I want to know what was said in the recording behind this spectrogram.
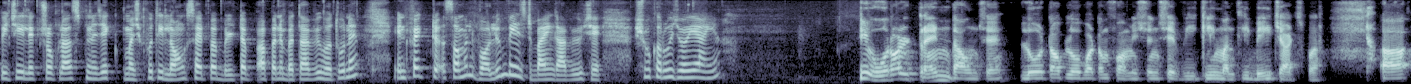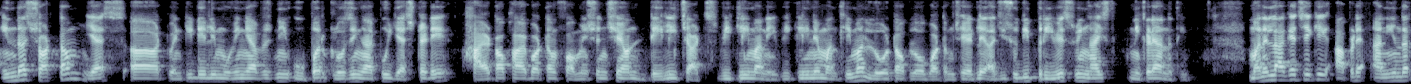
પીજી ઇલેક્ટ્રોપ્લાસ્ટને જે મજબૂતી લોંગ સાઈડ પર બિલ્ટઅપ આપણને બતાવ્યું હતું ને. In fact Somil volume based buying આવ્યું છે. શું કરવું જોઈએ અહીંયા? The ઓવરઓલ ટ્રેન્ડ ડાઉન છે. Low top low bottom formation છે વીકલી મંથલી બે ચાર્ટ્સ પર. In the short term yes twenty daily moving એવરેજની ઉપર ક્લોઝિંગ આપ્યું yesterday higher top higher bottom formation છે ઓન ડેલી ચાર્ટ્સ વીકલીમાં નહીં વીકલી ને મંથલીમાં લો ટોપ લો બોટમ છે. એટલે હજી સુધી પ્રીવિયસ સ્વિંગ હાઈસ નીકળ્યા નથી. મને લાગે છે કે આપણે આની અંદર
